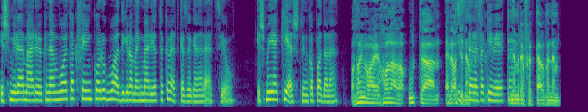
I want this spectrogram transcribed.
és mire már ők nem voltak fénykorukban, addigra meg már jött a következő generáció. És mi kiestünk a pad alá. A nagymamai halála után, erre azért nem, ez a kivétel. nem reflektálok, mert nem,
